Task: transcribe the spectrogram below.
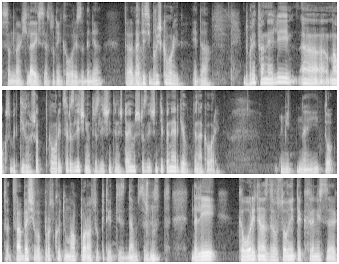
съм на 1700 калории за деня, трябва да... А ти си броиш калориите. Е, да. Добре, това не е ли а, малко субективно, защото калориите са различни от различните неща, имаш различен тип енергия от една калория. Ами, не, то, това беше въпрос, който малко по-рано се опитах да ти задам. Всъщност, mm-hmm. дали калориите на здравословните храни са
